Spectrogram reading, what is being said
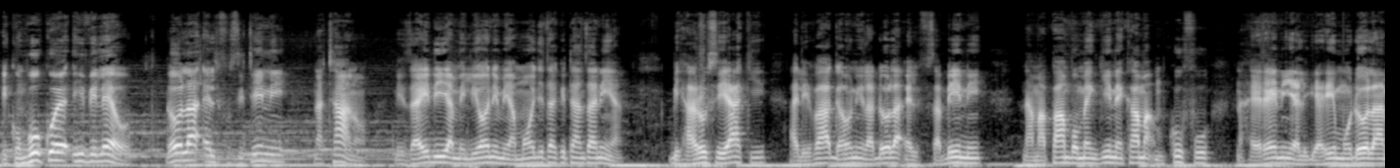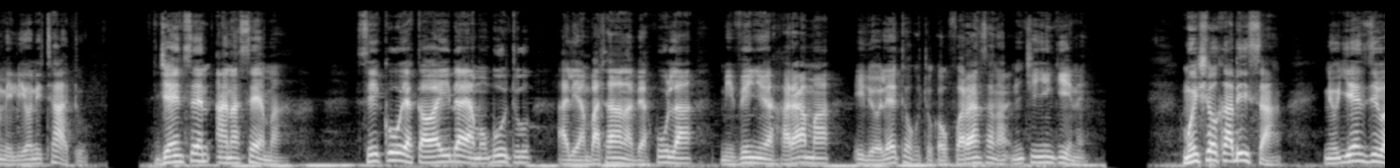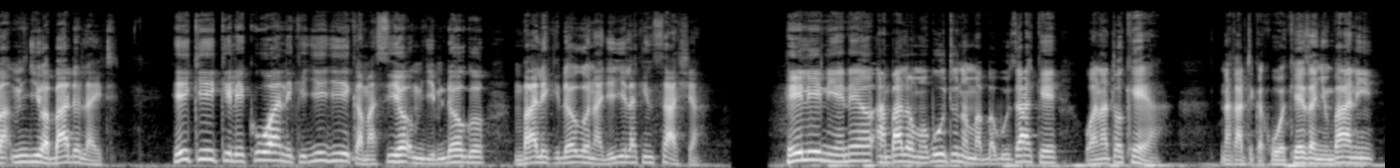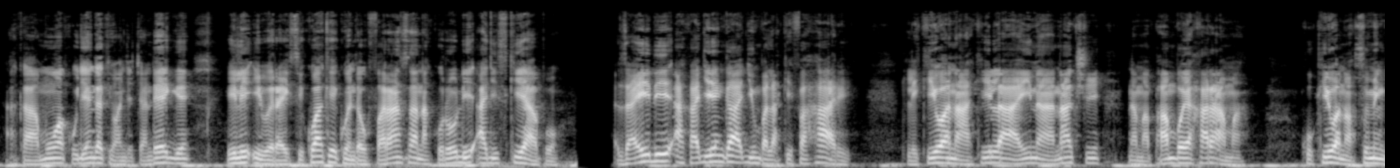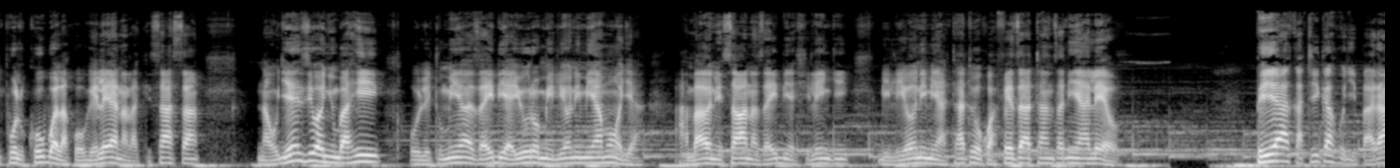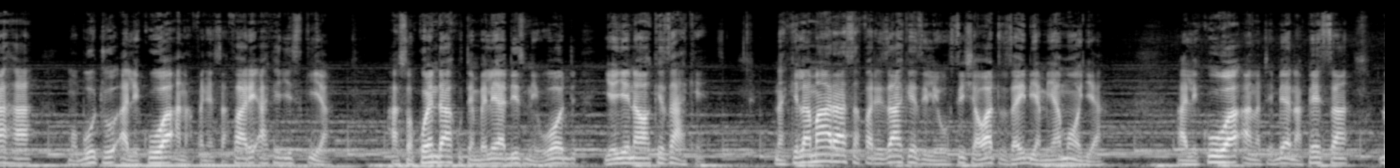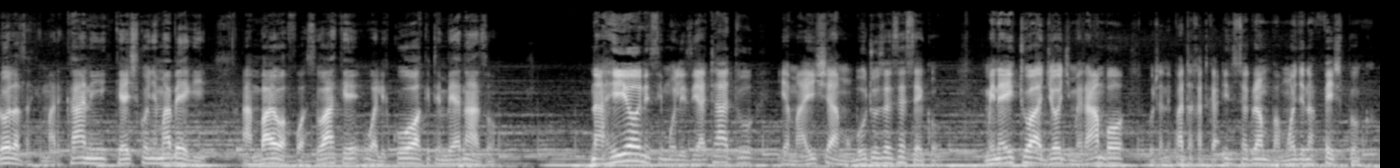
Ikumbukwe hivi leo dola elfu sitini na tano ni zaidi ya milioni mia moja za Kitanzania. Biharusi Yaki alivaa gauni la dola elfu sabini na mapambo mengine kama mkufu na hereni yaligharimu dola milioni tatu. Jensen anasema siku ya kawaida ya Mobutu aliambatana na vyakula, mivinyo ya harama iliyoletwa kutoka Ufaransa na nchi nyingine. Mwisho kabisa ni ujenzi wa mji wa Badolite. Hiki kilikuwa ni kijiji kama sio mji mdogo, mbali kidogo na jiji la Kinshasa. Hili ni eneo ambalo Mobutu na mababu zake wanatokea na katika kuwekeza nyumbani akaamua kujenga kiwanja cha ndege ili iwe rahisi kwake kwenda Ufaransa na kurudi ajisikiapo. Zaidi akajenga jumba la kifahari likiwa na kila aina ya nakshi na mapambo ya harama, kukiwa na swimming pool kubwa la kuogelea na la kisasa. Na ujenzi wa nyumba hii ulitumia zaidi ya euro milioni mia moja ambayo ni sawa na zaidi ya shilingi bilioni mia tatu kwa fedha ya Tanzania leo. Pia katika kujiparaha, Mobutu alikuwa anafanya safari akijisikia, haswa kwenda kutembelea Disney World yeye na wake zake, na kila mara safari zake zilihusisha watu zaidi ya mia moja. Alikuwa anatembea na pesa dola za Kimarekani kesh kwenye mabegi ambayo wafuasi wake walikuwa wakitembea nazo. Na hiyo ni simulizi ya tatu ya maisha ya Mobutu Sese Seko. Mimi naitwa George Merambo, utanipata katika Instagram pamoja na Facebook.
